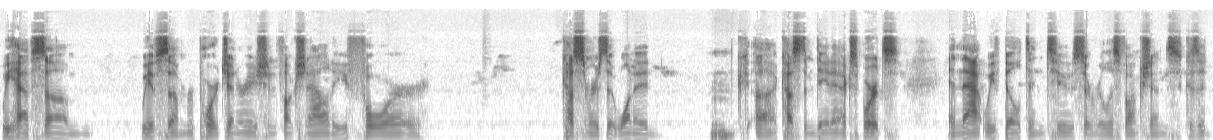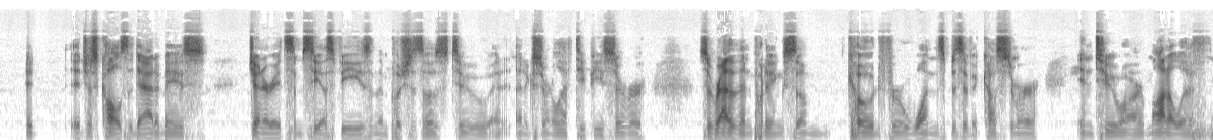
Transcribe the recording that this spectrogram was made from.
we have some we have some report generation functionality for customers that wanted hmm. uh, custom data exports, and that we've built into serverless functions because it, it it just calls the database, generates some CSVs, and then pushes those to an, an external FTP server. So rather than putting some code for one specific customer, into our monolith,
